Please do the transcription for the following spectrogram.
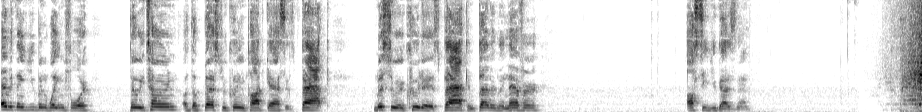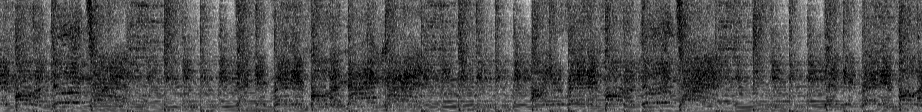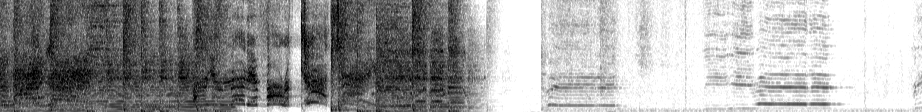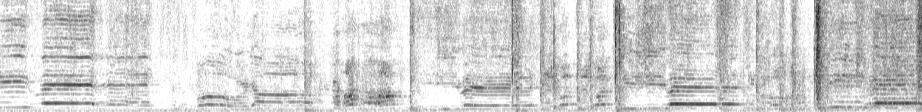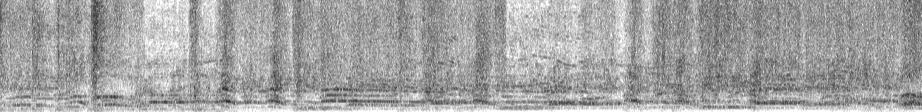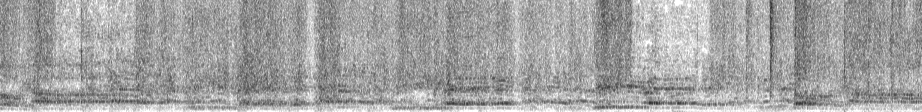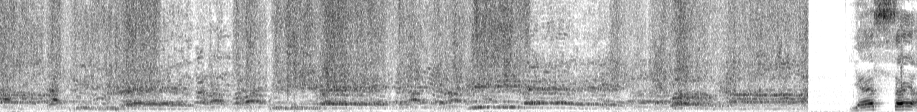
everything you've been waiting for. The return of the best recruiting podcast is back. Mr. Recruiter is back and better than ever. I'll see you guys then.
